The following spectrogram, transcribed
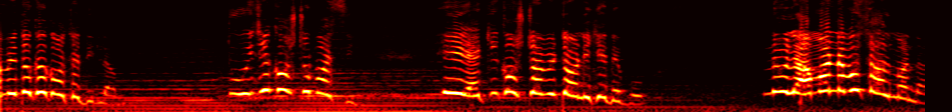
আমি তোকে কথা দিলাম। তুই যে কষ্ট পাসি এই একই কষ্ট আমি টনিকে দেব। নইলে আমার নামও সালমানা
